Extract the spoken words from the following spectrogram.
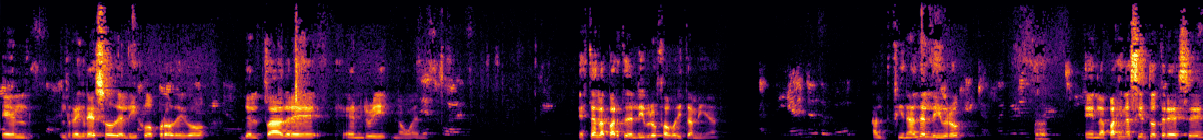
El, el regreso del hijo pródigo del padre Henry Nowen. Esta es la parte del libro favorita mía. Al final del libro, en la página 113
